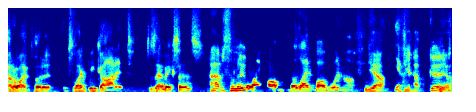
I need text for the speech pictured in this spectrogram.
how do I put it? It's like we got it. Does that make sense? The Absolutely. light bulb, the light bulb went off. Yeah. Yeah, good. Yeah.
